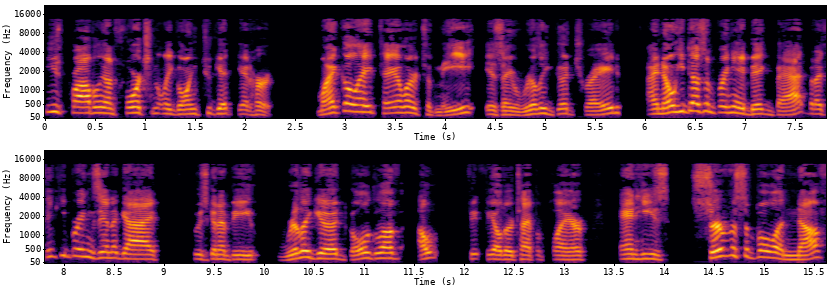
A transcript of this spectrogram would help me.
he's probably, unfortunately, going to get get hurt. Michael A. Taylor, to me, is a really good trade. I know he doesn't bring a big bat, but I think he brings in a guy who's going to be really good, gold glove outfielder type of player, and he's serviceable enough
